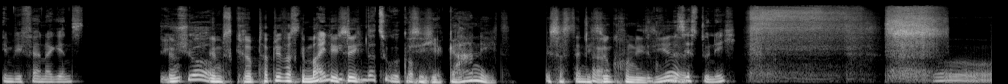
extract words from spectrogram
Inwiefern ergänzt? Im, Im Skript habt ihr was gemacht? Ein Ich sehe hier gar nichts. Ist das denn nicht Ja. synchronisiert? Siehst du nicht? Oh.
